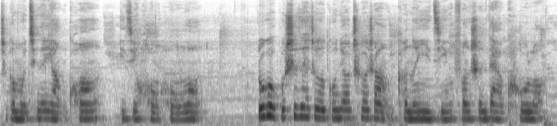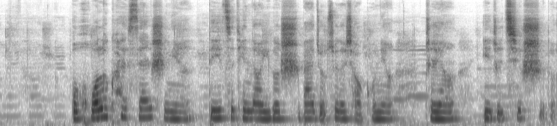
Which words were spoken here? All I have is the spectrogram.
这个母亲的眼眶已经红红了，如果不是在这个公交车上，可能已经放声大哭了。我活了快三十年，第一次听到一个十八九岁的小姑娘这样颐指气使地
